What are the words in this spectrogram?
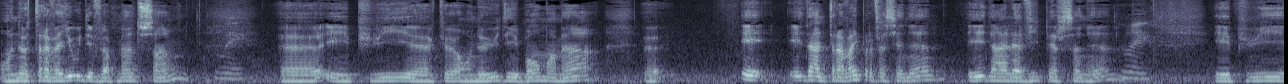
on a travaillé au développement du centre. Oui. Et puis qu'on a eu des bons moments et, et dans le travail professionnel et dans la vie personnelle. Oui. Et puis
